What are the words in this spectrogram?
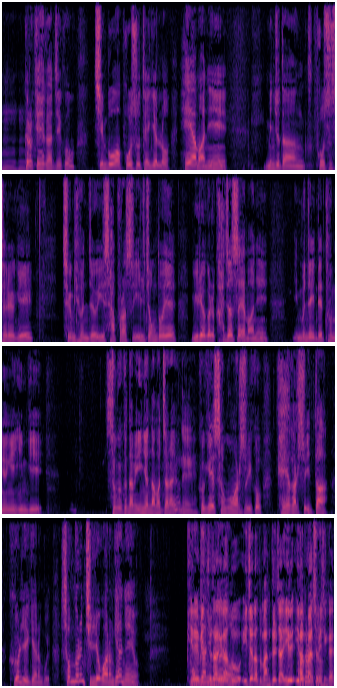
음. 그렇게 해가지고 진보와 보수 대결로 해야만이 민주당 보수 세력이 지금 현재의 4 플러스 1 정도의 위력을 가졌어야만이 문재인 대통령이 임기 선거 끝나면 2년 남았잖아요. 네. 거기에 성공할 수 있고 개혁할 수 있다. 그걸 얘기하는 거예요. 선거는 지려고 하는 게 아니에요. 비례민주당이라도 이제라도 만들자 이- 이런 아, 그렇죠. 말씀이신가요?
